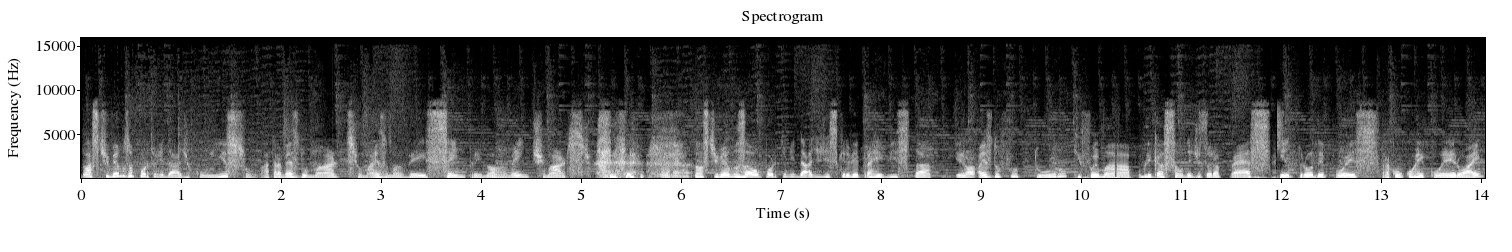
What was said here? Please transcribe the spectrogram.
Nós tivemos oportunidade com isso, através do Márcio, mais uma vez, sempre, novamente, Márcio. Nós tivemos a oportunidade de escrever para a revista Heróis do Futuro, que foi uma publicação da editora Press, que entrou depois para concorrer com o Herói.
